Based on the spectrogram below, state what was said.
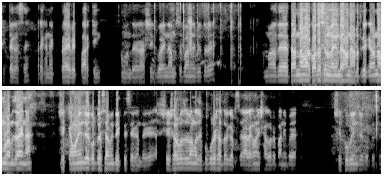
ঠিকঠাক আছে। আর এখানে প্রাইভেট পার্কিং আমাদের আশিক ভাই নামছে পানির ভিতরে। আমাদের তার নাম নামার কথা ছিল না কিন্তু এখন হঠাৎ করে কেন নামলাম যায় না। সে কেমন এনজয় করতেছে আমি দেখতেছি এখান থেকে। সে সর্বশেষ বাংলাদেশে পুকুরে সাঁতার কাটছে আর এখন এই সাগরের পানি পেয়ে সে খুবই এনজয় করতেছে।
